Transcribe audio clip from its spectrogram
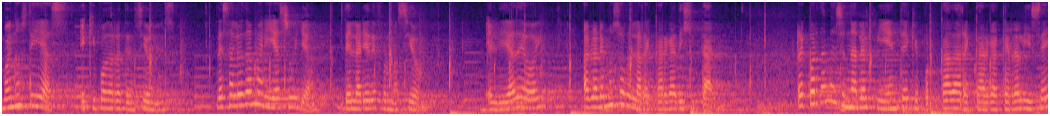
Buenos días, equipo de retenciones. Les saluda María Suya, del área de formación. El día de hoy hablaremos sobre la recarga digital. Recuerda mencionarle al cliente que por cada recarga que realice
